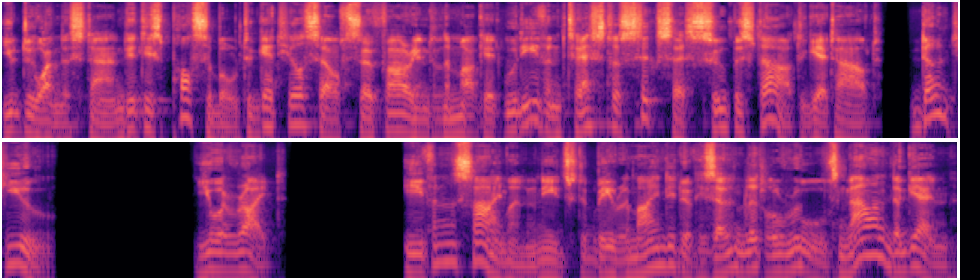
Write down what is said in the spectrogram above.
You do understand it is possible to get yourself so far into the muck it would even test a success superstar to get out, don't you? You are right. Even Simon needs to be reminded of his own little rules now and again.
